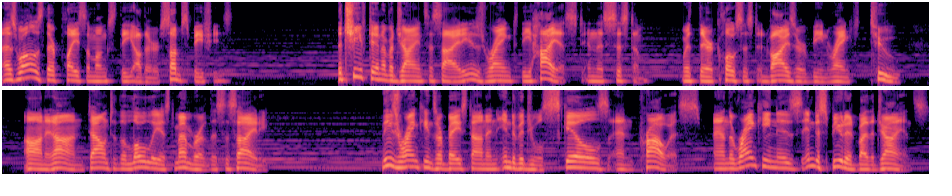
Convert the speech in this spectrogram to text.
as well as their place amongst the other subspecies. The chieftain of a giant society is ranked the highest in this system, with their closest advisor being ranked 2, on and on, down to the lowliest member of the society. These rankings are based on an individual's skills and prowess, and the ranking is indisputed by the giants.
